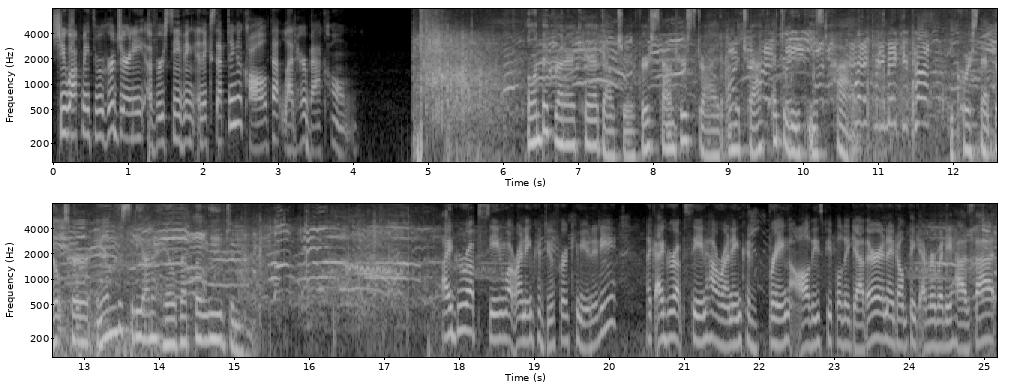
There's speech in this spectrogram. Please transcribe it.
She walked me through her journey of receiving and accepting a call that led her back home. Olympic runner Kara Goucher first found her stride on the track at Duluth East High, a course that built her and the city on a hill that believed in her. I grew up seeing what running could do for a community. Like I grew up seeing how running could bring all these people together, and I don't think everybody has that.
